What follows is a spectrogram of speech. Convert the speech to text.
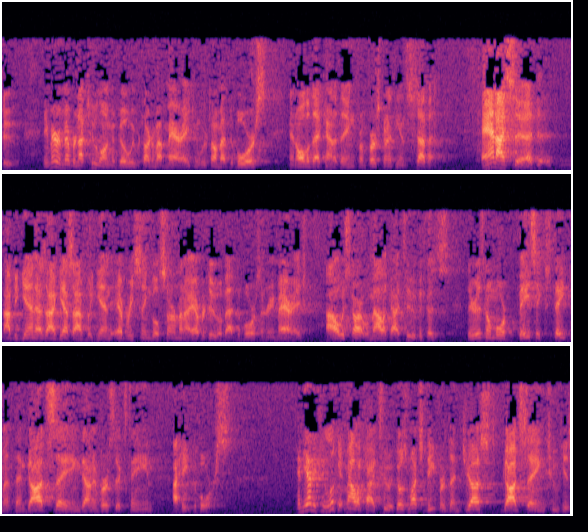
2. You may remember not too long ago we were talking about marriage and we were talking about divorce and all of that kind of thing from 1 Corinthians 7. And I said, I begin as I guess I begin every single sermon I ever do about divorce and remarriage. I always start with Malachi 2 because there is no more basic statement than God saying down in verse 16, I hate divorce. And yet, if you look at Malachi 2, it goes much deeper than just God saying to his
